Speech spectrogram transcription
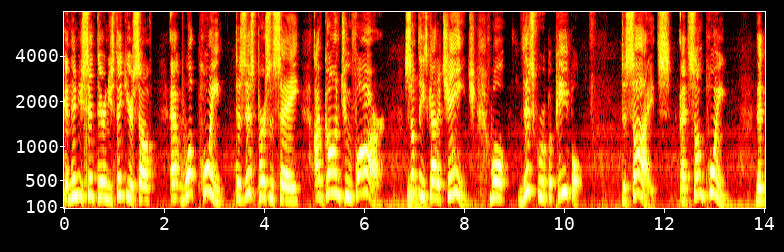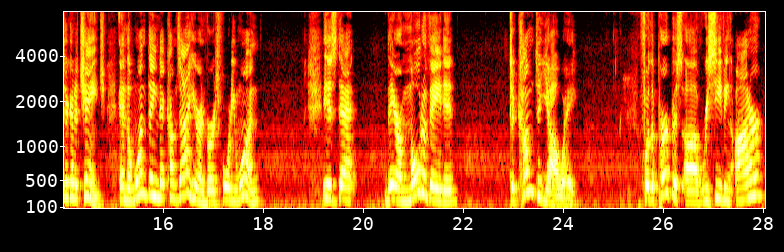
And then you sit there and you think to yourself, at what point does this person say, I've gone too far? Something's mm-hmm. got to change. Well, this group of people decides at some point that they're going to change. And the one thing that comes out here in verse 41 is that they are motivated to come to Yahweh for the purpose of receiving honor,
